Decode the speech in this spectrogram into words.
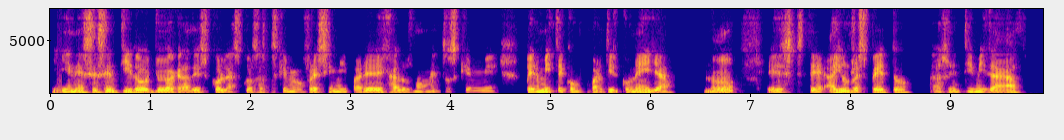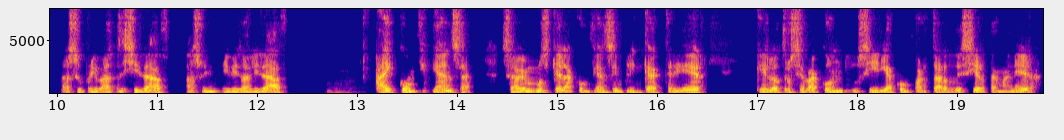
Y en ese sentido, yo agradezco las cosas que me ofrece mi pareja, los momentos que me permite compartir con ella, ¿no? Este, hay un respeto a su intimidad, a su privacidad, a su individualidad. Hay confianza. Sabemos que la confianza implica creer que el otro se va a conducir y a compartir de cierta manera.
